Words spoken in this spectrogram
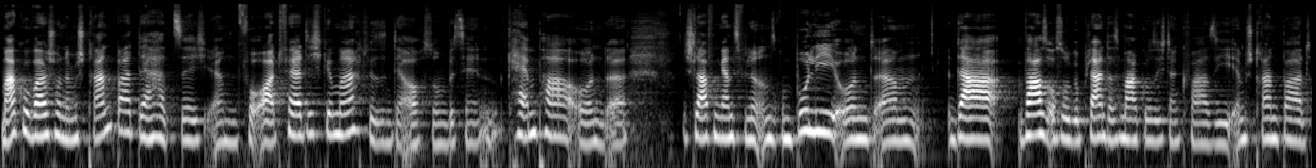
Marco war schon im Strandbad Der hat sich ähm, vor Ort fertig gemacht. Wir sind ja auch so ein bisschen Camper und äh, schlafen ganz viel in unserem Bulli und ähm, da war es auch so geplant, dass Marco sich dann quasi im Strandbad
